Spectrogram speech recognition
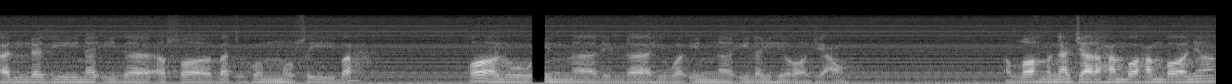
Allazina idza asabatuhum musibah qalu inna lillahi wa inna ilaihi raji'un Allah mengajar hamba-hambanya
